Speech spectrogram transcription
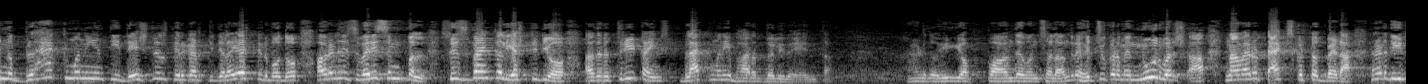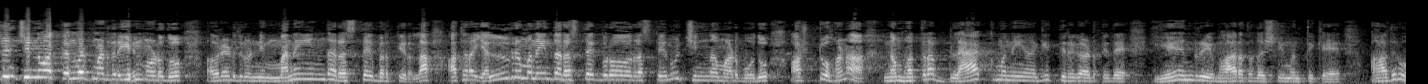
ಇನ್ನು ಬ್ಲಾಕ್ ಮನಿ ಅಂತ ಈ ದೇಶದಲ್ಲಿ ತಿರುಗಾಡ್ತಿದೆಯಲ್ಲ, ಎಷ್ಟಿರ್ಬೋದು? ಅವ್ರು ಹೇಳಿದ್ರೆ it's very simple Swiss bank ಅಲ್ಲಿ ಎಷ್ಟಿದೆಯೋ, ಅದರ ತ್ರೀ ಟೈಮ್ಸ್ ಬ್ಲಾಕ್ ಮನಿ ಭಾರತದಲ್ಲಿದೆ, ಅಂತ. ಹೇಳಿದ ಅಯ್ಯಪ್ಪ ಅಂದ್ರೆ ಒಂದ್ಸಲ. ಅಂದ್ರೆ ಹೆಚ್ಚು ಕಡಿಮೆ ನೂರು ವರ್ಷ ನಾವ್ಯಾರು ಟ್ಯಾಕ್ಸ್ ಕಟ್ಟೋದು ಬೇಡ. ಹೇಳಿದ್ರು ಇದನ್ ಚಿನ್ನವಾಗಿ ಕನ್ವರ್ಟ್ ಮಾಡಿದ್ರೆ ಏನ್ ಮಾಡೋದು? ಅವ್ರು ಹೇಳಿದ್ರು, ನಿಮ್ ಮನೆಯಿಂದ ರಸ್ತೆಗೆ ಬರ್ತಿರಲ್ಲ ಆತರ ತರ ಎಲ್ರ ಮನೆಯಿಂದ ರಸ್ತೆಗೆ ಬರೋ ರಸ್ತೆನೂ ಚಿನ್ನ ಮಾಡಬಹುದು ಅಷ್ಟು ಹಣ ನಮ್ಮ ಹತ್ರ ಬ್ಲಾಕ್ ಮನಿಯಾಗಿ ತಿರುಗಾಡ್ತಿದೆ. ಏನ್ರಿ ಭಾರತದ ಶ್ರೀಮಂತಿಕೆ? ಆದ್ರೂ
